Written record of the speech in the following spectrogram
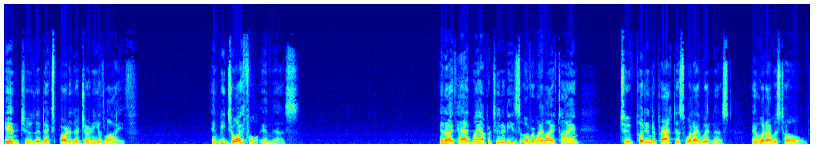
into the next part of their journey of life. And be joyful in this. And I've had my opportunities over my lifetime to put into practice what I witnessed and what I was told.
